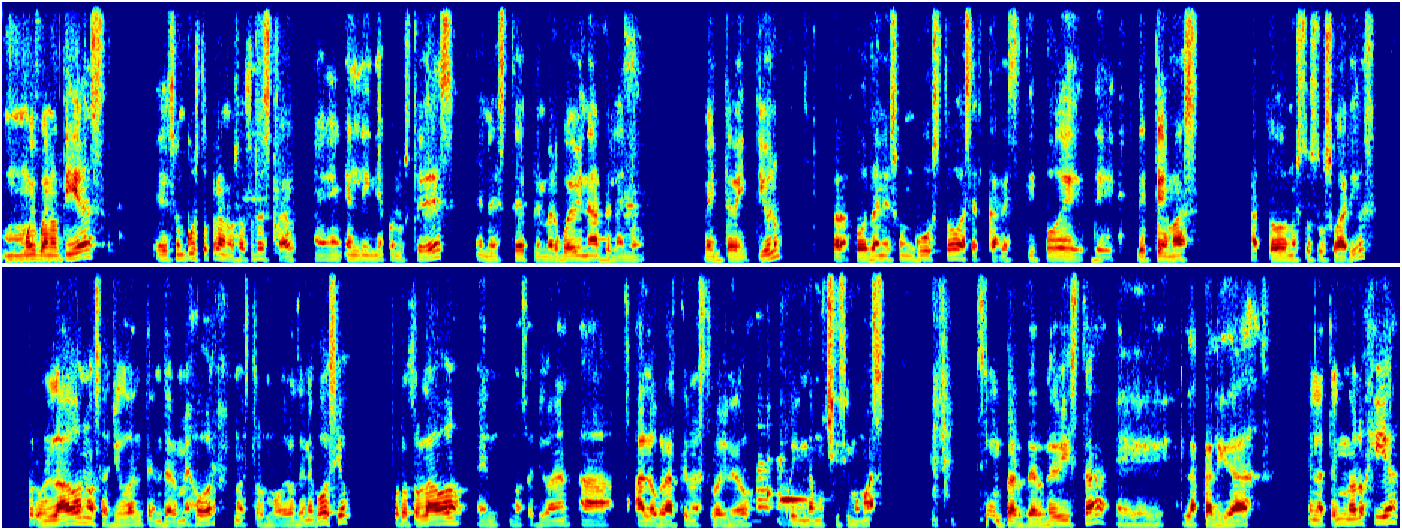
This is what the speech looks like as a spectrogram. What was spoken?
Muy buenos días. Es un gusto para nosotros estar en, línea con ustedes en este primer webinar del año 2021. Para Jodan es un gusto acercar este tipo de, temas a todos nuestros usuarios. Por un lado, nos ayuda a entender mejor nuestros modelos de negocio. Por otro lado, nos ayudan a, lograr que nuestro dinero rinda muchísimo más, sin perder de vista eh, la calidad en la tecnología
